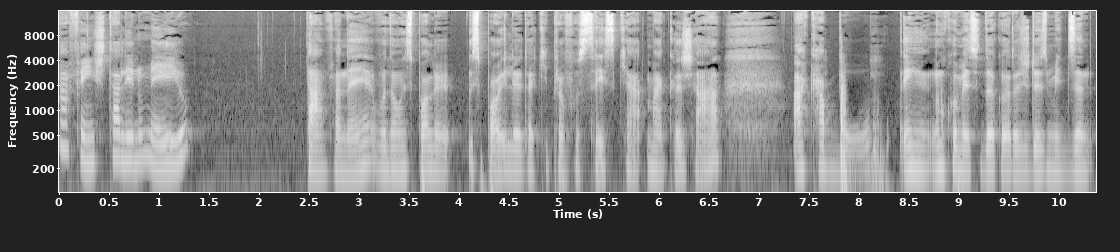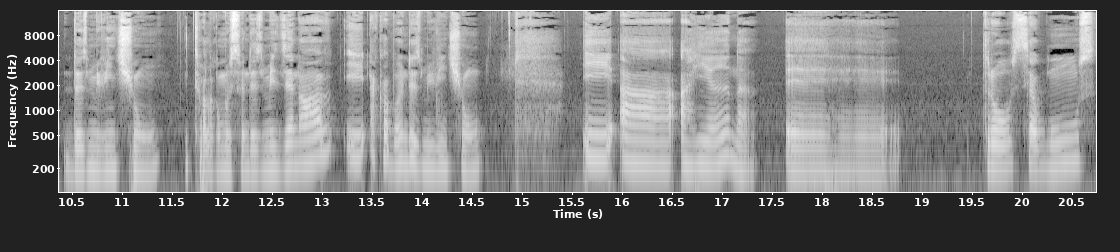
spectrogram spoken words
a Fenty tá ali no meio. Tava, né? Vou dar um spoiler, spoiler daqui para vocês que a marca já acabou em, no começo do agora de 2021. Então ela começou em 2019 e acabou em 2021. E a, a Rihanna é, trouxe alguns,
